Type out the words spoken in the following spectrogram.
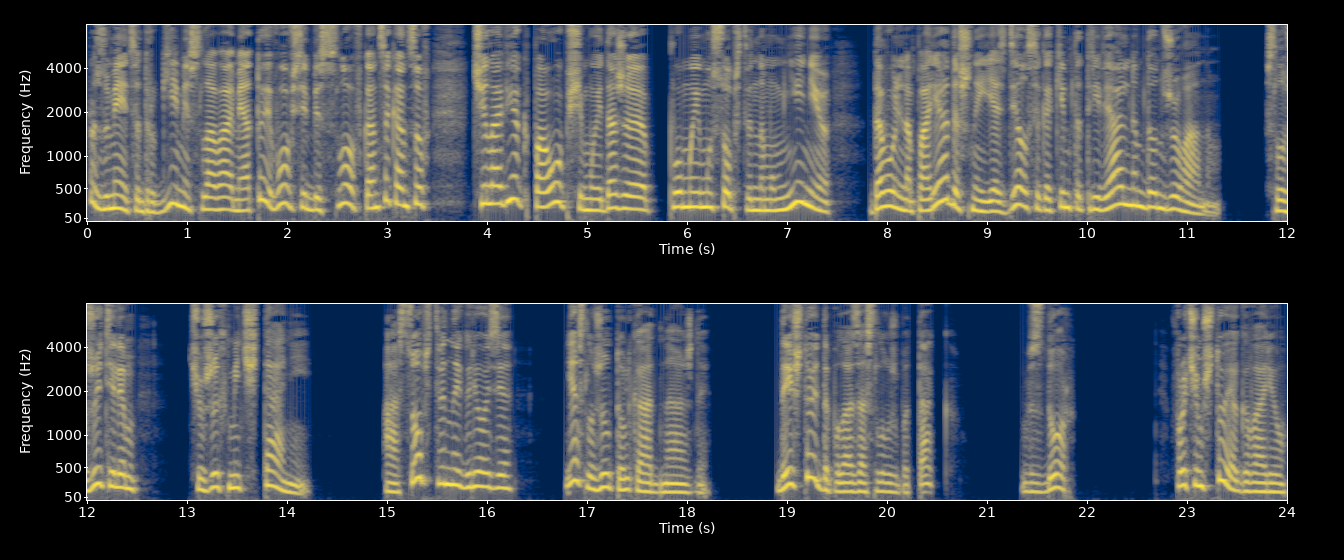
Разумеется, другими словами, а то и вовсе без слов. В конце концов, человек по общему и даже по моему собственному мнению, довольно порядочный, я сделался каким-то тривиальным Дон Жуаном, служителем чужих мечтаний, а собственной грезе я служил только однажды. Да и что это была за служба? Так, вздор. Впрочем, что я говорю?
